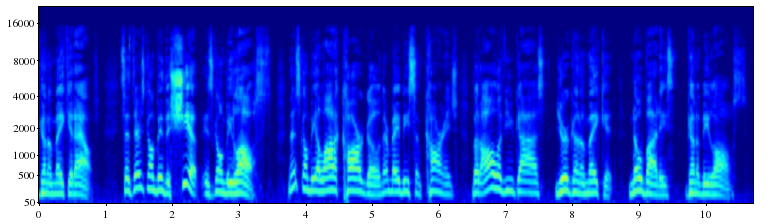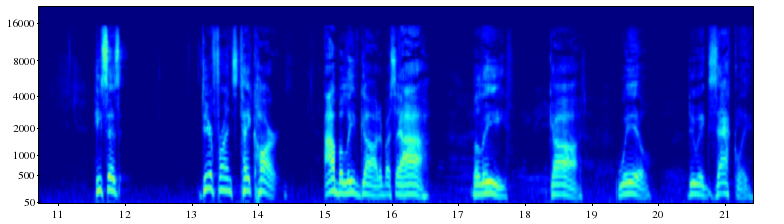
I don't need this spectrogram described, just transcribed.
going to make it out. He says there's going to be the ship is going to be lost. There's going to be a lot of cargo and there may be some carnage, but all of you guys, you're going to make it. Nobody's going to be lost. He says Dear friends, take heart. I believe God. Everybody say, I believe God will do exactly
